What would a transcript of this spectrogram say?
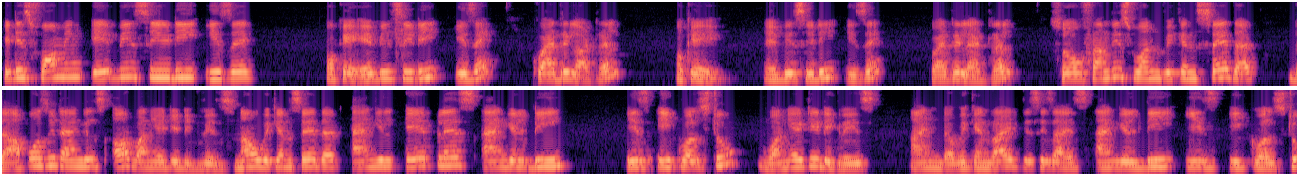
it is forming ABCD is a okay ABCD is a quadrilateral. Okay, ABCD is a quadrilateral. So from this one we can say that the opposite angles are 180 degrees. Now we can say that angle A plus angle D is equals to 180 degrees and we can write this is as angle D is equals to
